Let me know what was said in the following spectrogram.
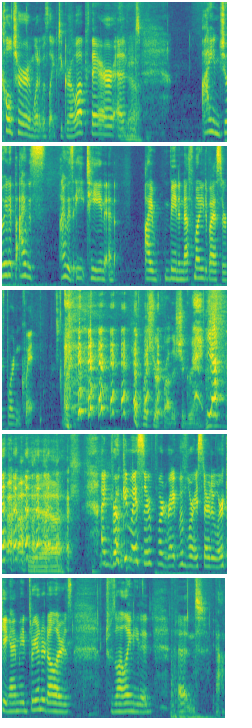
culture and what it was like to grow up there, and Yeah. I enjoyed it. But I was I was 18 and I made enough money to buy a surfboard and quit. Much to your father's chagrin. Yeah. I'd broken my surfboard right before I started working. I made three hundred dollars, which was all I needed, and yeah,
